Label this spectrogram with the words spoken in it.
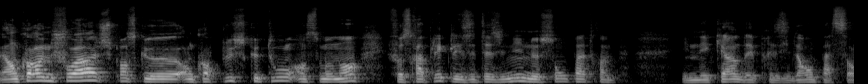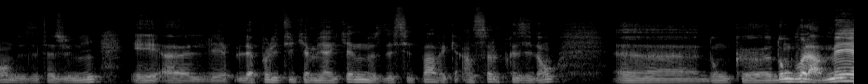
Euh, encore une fois, je pense que encore plus que tout en ce moment, il faut se rappeler que les États-Unis ne sont pas Trump. Il n'est qu'un des présidents passants des États-Unis et euh, la politique américaine ne se décide pas avec un seul président. Euh, donc, donc voilà. Mais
